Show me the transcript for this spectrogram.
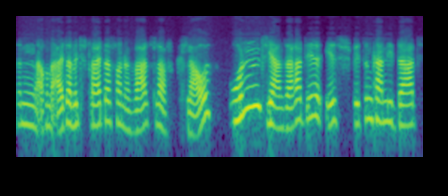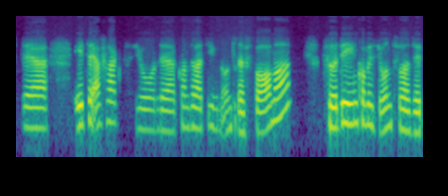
auch ein alter Mitstreiter von Václav Klaus. Und Jan Saradil ist Spitzenkandidat der ECR-Fraktion der Konservativen und Reformer für den Kommissionsvorsitz.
